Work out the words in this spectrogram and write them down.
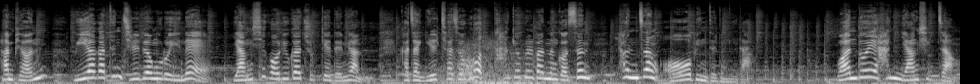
한편 위와 같은 질병으로 인해 양식 어류가 죽게 되면 가장 일차적으로 타격을 받는 것은 현장 어업인들입니다. 완도의 한 양식장.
